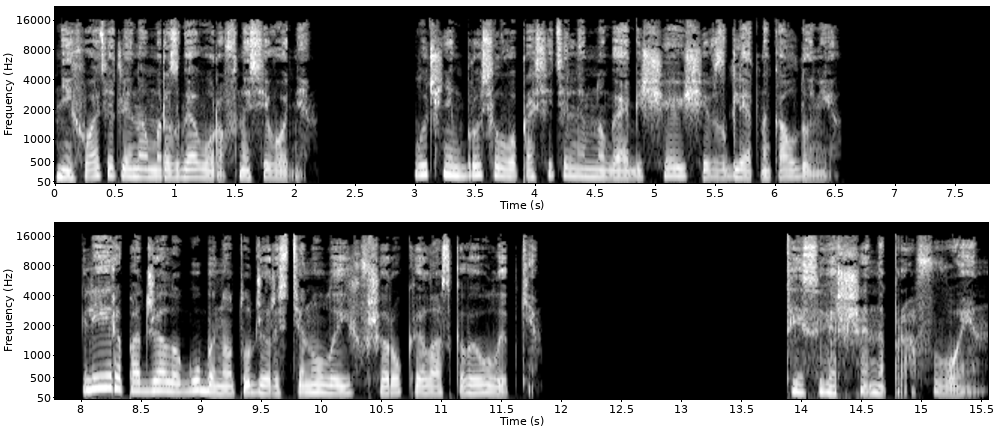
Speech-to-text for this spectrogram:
«Не хватит ли нам разговоров на сегодня?» Лучник бросил вопросительный многообещающий взгляд на колдунью. Лейра поджала губы, но тут же растянула их в широкой ласковой улыбке. Ты совершенно прав, воин.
